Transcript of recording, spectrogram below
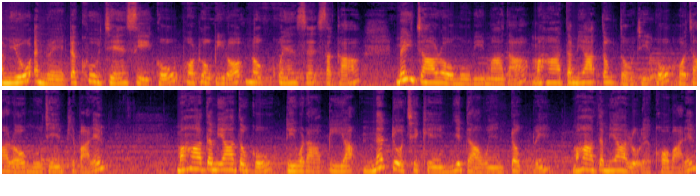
အမျိုးအနွယ်တစ်ခုချင်းစီကိုဖော်ထုတ်ပြီးတော့နှုတ်ခွင်းစစ်စကားမိန့်ကြားတော်မူပြီးမှသာမဟာသမယတုတ်တော်ကြီးကိုဟောကြားတော်မူခြင်းဖြစ်ပါတယ် မဟာသမယတုတ်ကိုဒေဝရာပိယနတ်တို့ချစ်ခင်မေတ္တာဝင်တုတ်တွင် မဟာသမယလို့လည်းခေါ်ပါတယ်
